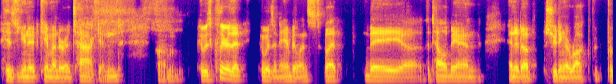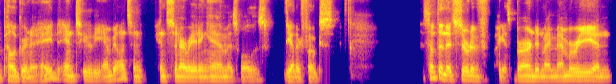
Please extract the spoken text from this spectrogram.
his unit came under attack. And um, it was clear that it was an ambulance, but they uh, the Taliban ended up shooting a rocket propelled grenade into the ambulance and incinerating him as well as the other folks. Something that's sort of, I guess, burned in my memory and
